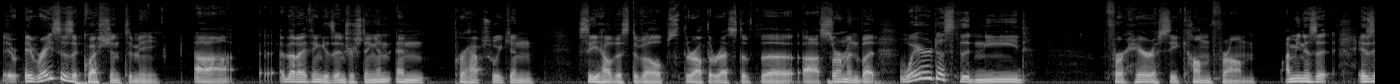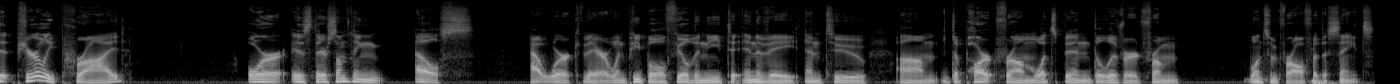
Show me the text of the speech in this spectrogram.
It, it raises a question to me uh, that I think is interesting, and, and perhaps we can see how this develops throughout the rest of the uh, sermon. But where does the need for heresy come from? I mean, is it is it purely pride? Or is there something else at work there when people feel the need to innovate and to um, depart from what's been delivered from once and for all for the saints?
